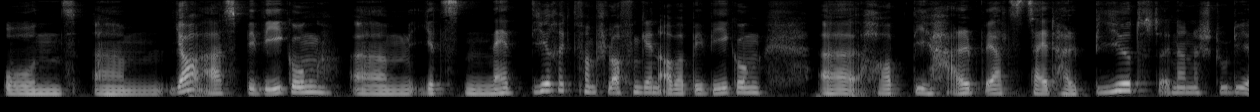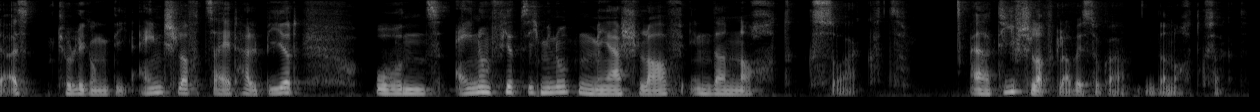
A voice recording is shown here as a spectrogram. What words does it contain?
Und ähm, ja, als Bewegung, ähm, jetzt nicht direkt vom Schlafen gehen, aber Bewegung äh, hat die Halbwertszeit halbiert in einer Studie, also Entschuldigung, die Einschlafzeit halbiert und 41 Minuten mehr Schlaf in der Nacht gesorgt. Äh, Tiefschlaf, glaube ich, sogar in der Nacht gesagt.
